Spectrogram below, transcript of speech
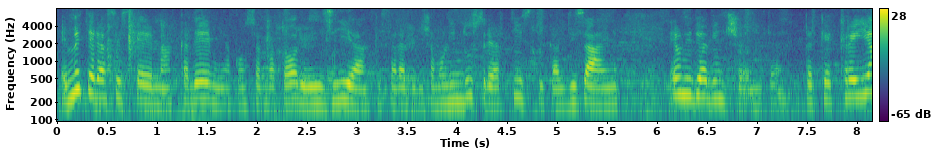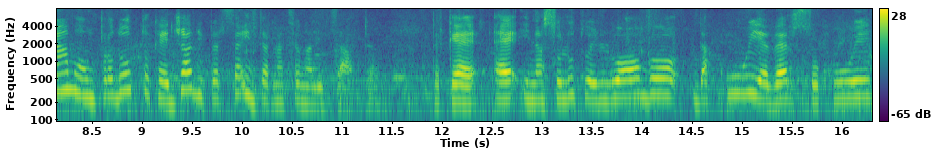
E mettere a sistema accademia, conservatorio, ISIA, che sarebbe diciamo, l'industria artistica, il design, è un'idea vincente perché creiamo un prodotto che è già di per sé internazionalizzato, perché è in assoluto il luogo da cui e verso cui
